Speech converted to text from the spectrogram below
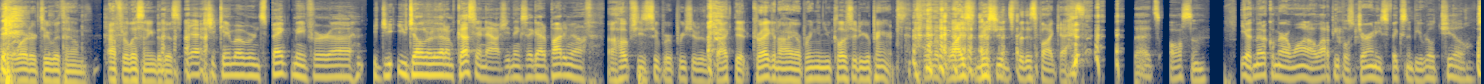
have a word or two with him after listening to this. Yeah, she came over and spanked me for uh, you, you telling her that I'm cussing now. She thinks I got a potty mouth. I hope she's super appreciative of the fact that Craig and I are bringing you closer to your parents. It's one of life's missions for this podcast. That's awesome. Yeah, with medical marijuana, a lot of people's journey's fixing to be real chill.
